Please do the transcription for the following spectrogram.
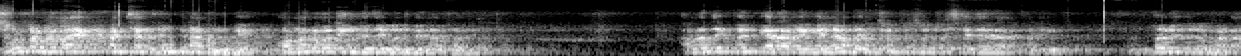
ছোটবেলায় একটা বাচ্চার মুখ না ফুটে অনার্বল ইংরেজি বলতে না পারে। আমরা দেখবেন গ্রামে গেলে অনেক ছোট ছোট ছেলেরা মানে দরিদ্র পাড়া,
